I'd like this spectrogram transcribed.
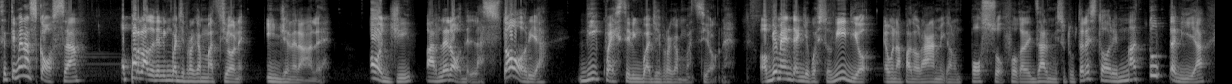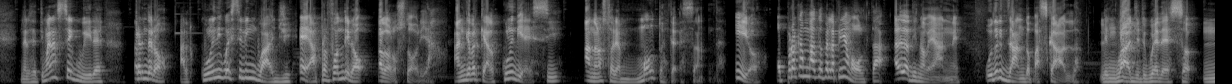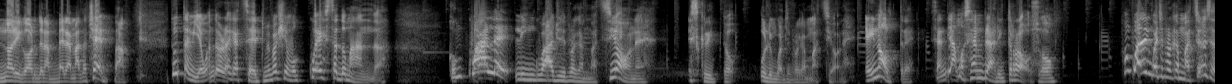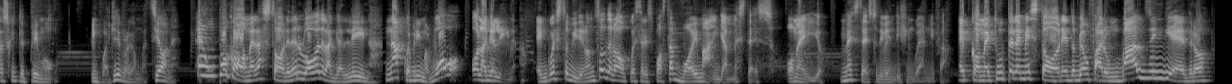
Settimana scorsa ho parlato dei linguaggi di programmazione in generale. Oggi parlerò della storia di questi linguaggi di programmazione. Ovviamente anche questo video è una panoramica, non posso focalizzarmi su tutte le storie, ma tuttavia nelle settimane a seguire prenderò alcuni di questi linguaggi e approfondirò la loro storia. Anche perché alcuni di essi hanno una storia molto interessante. Io ho programmato per la prima volta all'età di 9 anni, utilizzando Pascal, linguaggio di cui adesso non ricordo una bella amata ceppa. Tuttavia, quando ero ragazzetto mi facevo questa domanda. Con quale linguaggio di programmazione è scritto un linguaggio di programmazione? E inoltre, se andiamo sempre a ritroso, con quale linguaggio di programmazione è stato scritto il primo linguaggio di programmazione? È un po' come la storia dell'uovo e della gallina. Nacque prima l'uovo o la gallina? E in questo video non solo darò questa risposta a voi, ma anche a me stesso. O meglio, me stesso di 25 anni fa. E come tutte le mie storie, dobbiamo fare un balzo indietro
